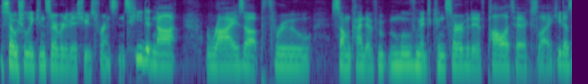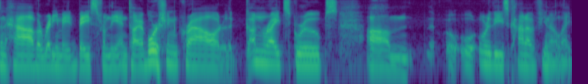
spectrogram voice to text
socially conservative issues. For instance, he did not rise up through some kind of movement conservative politics. Like he doesn't have a ready-made base from the anti-abortion crowd or the gun rights groups. Um, or, or, these kind of you know like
